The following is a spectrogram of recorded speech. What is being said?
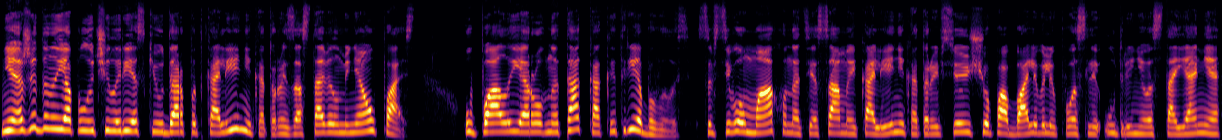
Неожиданно я получила резкий удар под колени, который заставил меня упасть. Упала я ровно так, как и требовалось, со всего маху на те самые колени, которые все еще побаливали после утреннего стояния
